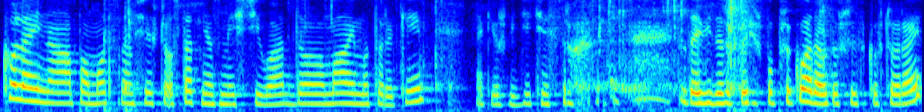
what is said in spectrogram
kolejna pomoc nam się jeszcze ostatnio zmieściła do małej motoryki. Jak już widzicie, jest trochę. Tutaj widzę, że ktoś już poprzekładał to wszystko wczoraj.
